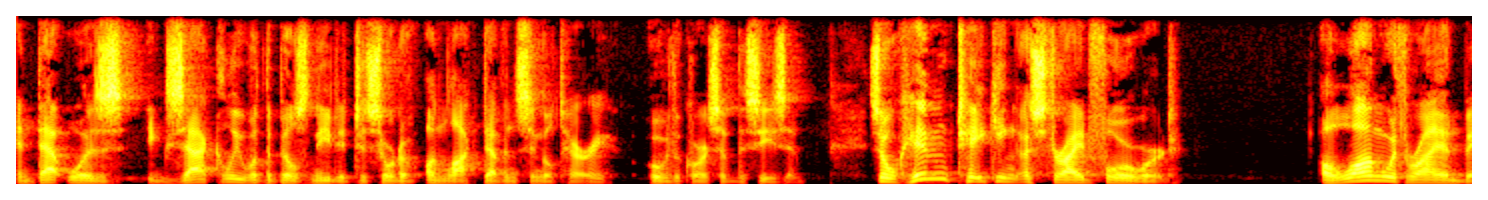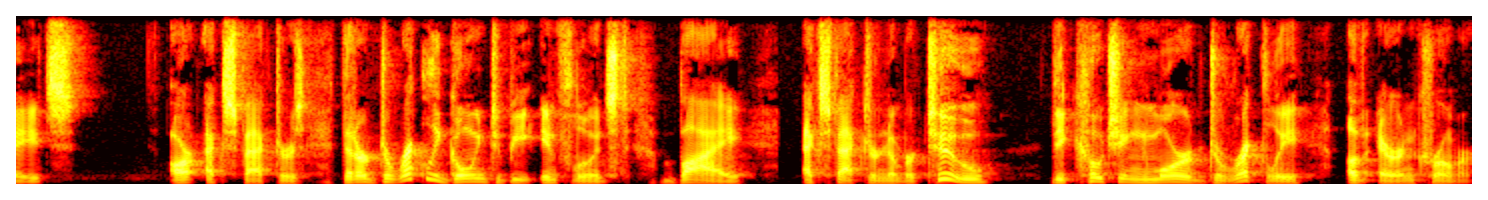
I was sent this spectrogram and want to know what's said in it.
And that was exactly what the Bills needed to sort of unlock Devin Singletary over the course of the season. So, him taking a stride forward, along with Ryan Bates, are X factors that are directly going to be influenced by X factor number two, the coaching more directly of Aaron Kromer.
